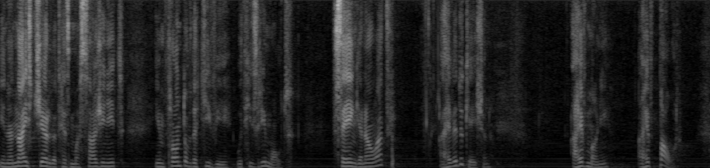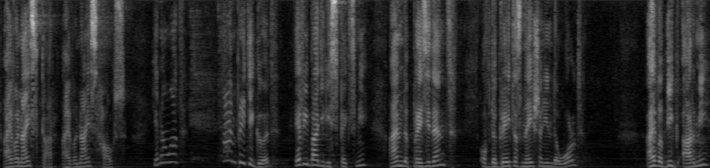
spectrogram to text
in a nice chair that has massage in it, in front of the TV with his remote, saying, You know what? I have education, I have money, I have power, I have a nice car, I have a nice house, you know what? I'm pretty good. Everybody respects me. I'm the president of the greatest nation in the world. I have a big army.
